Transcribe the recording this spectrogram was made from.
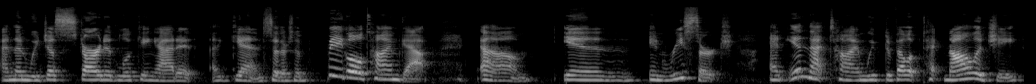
and then we just started looking at it again. So there's a big old time gap um, in in research, and in that time, we've developed technology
